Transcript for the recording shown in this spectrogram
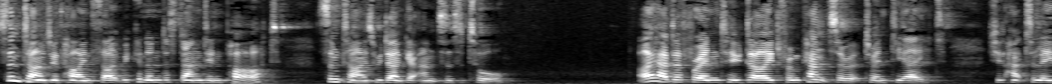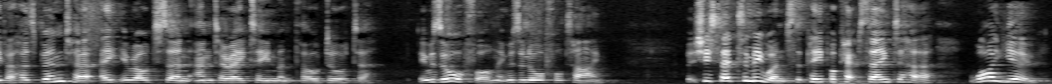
Sometimes, with hindsight, we can understand in part, sometimes we don't get answers at all. I had a friend who died from cancer at 28. She had to leave her husband, her eight year old son, and her 18 month old daughter. It was awful, and it was an awful time. But she said to me once that people kept saying to her, Why you?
